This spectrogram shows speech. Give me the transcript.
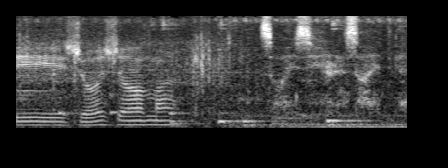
Jojoma. So he's here inside, guys.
